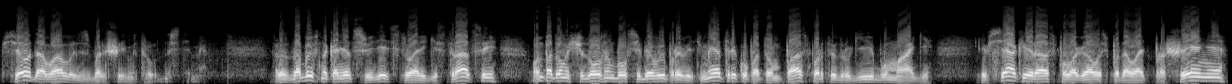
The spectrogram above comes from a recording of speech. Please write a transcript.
Все давалось с большими трудностями. Раздобыв, наконец, свидетельство о регистрации, он потом еще должен был себе выправить метрику, потом паспорт и другие бумаги. И всякий раз полагалось подавать прошение,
